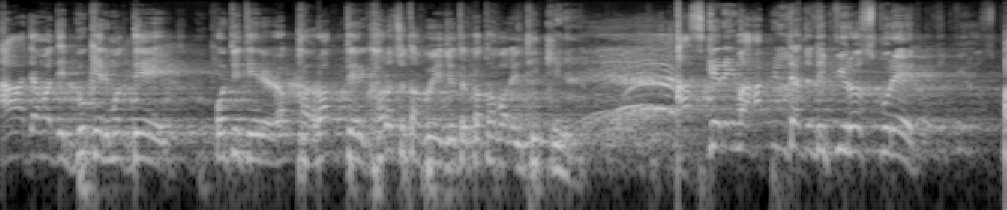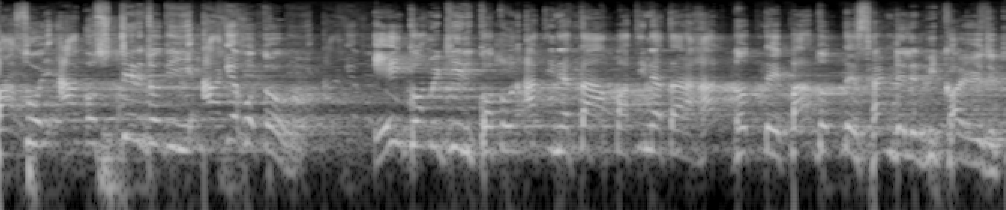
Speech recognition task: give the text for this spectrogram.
আজ আমাদের বুকের মধ্যে অতীতের রক্ত- রক্তের খরচতা হয়ে যেত, কথা বলেন ঠিক কিনা? আজকের এই মাহফিলটা যদি পিরোজপুরের, পাঁচই আগস্টের যদি আগে হতো, এই কমিটির কত আতি নেতা, পাতি নেতার হাত ধরতে, পা ধরতে স্যান্ডেলের বিক্ষয় হয়ে যেত।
